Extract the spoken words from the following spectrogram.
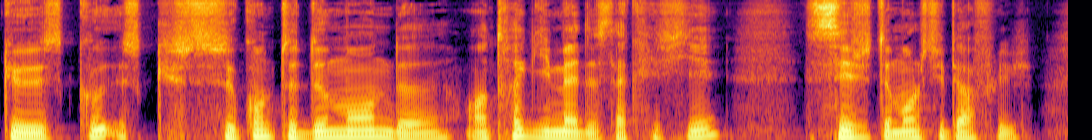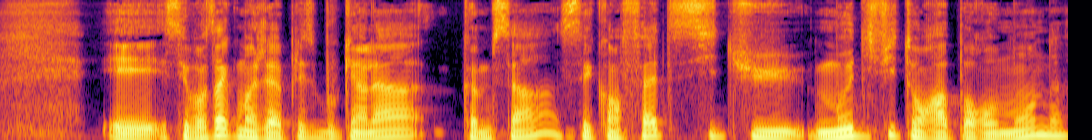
que ce que- ce qu'on te demande, entre guillemets, de sacrifier, c'est justement le superflu. Et c'est pour ça que moi j'ai appelé ce bouquin-là comme ça, c'est qu'en fait, si tu modifies ton rapport au monde,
